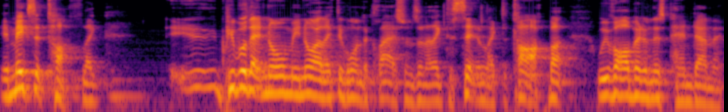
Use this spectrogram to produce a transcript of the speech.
it makes it tough. Like eh, people that know me know I like to go into classrooms and I like to sit and like to talk, but we've all been in this pandemic.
